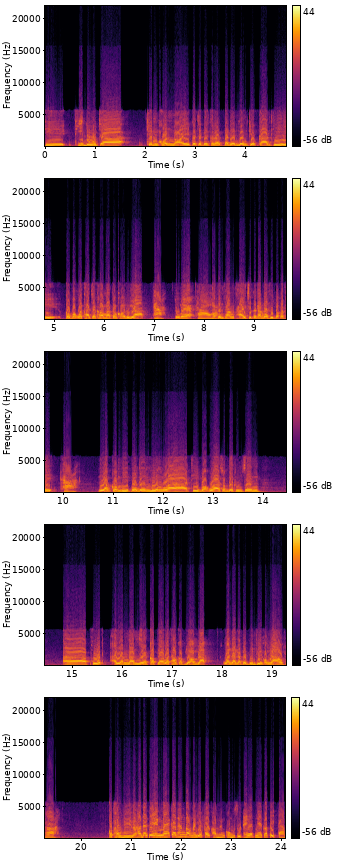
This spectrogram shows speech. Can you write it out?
ทีที่ดูจะเข้มข้นหน่อย ก็จะเป็นประเด็นเรื่องเกี่ยวกับการที่ก็บอกว่าถ้าจะเข้ามาต้องขออนุญาตค่ะ ถูกไหมฮะใช่ค่ะ เพราะเป็นฝั่งไทยซึ่งก็ทำหน้าที่ปกติ ค่ะ แล้วก็มีประเด็นเรื่องว่าที่บอกว่าสมเด็จทุนเซนอ่าพูดอย่างนั้นเนี่ยก็แปลว่าเท่ากับยอมรับว่านั่นนะเป็นพื้นที่ของเรา ค่ะ ก็เท่านี้นะท่านนายเองแม้กระทั่งรองนายกฝ่ายความมั่นคงสุเทพเนี่ยก็ติดตาม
